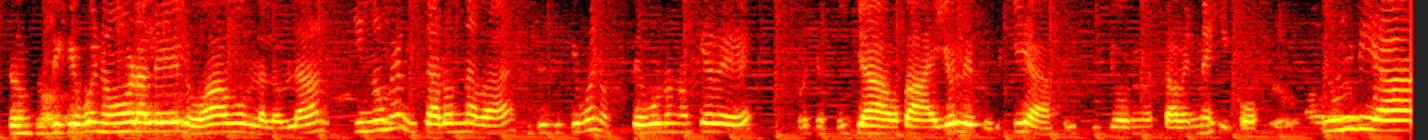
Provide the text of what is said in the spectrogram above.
Entonces dije, bueno, órale, lo hago, bla, bla, bla, y no me avisaron nada, entonces dije, bueno, seguro no quedé, porque pues ya, o sea, a ellos les surgía y pues yo no estaba en México. Y un día,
